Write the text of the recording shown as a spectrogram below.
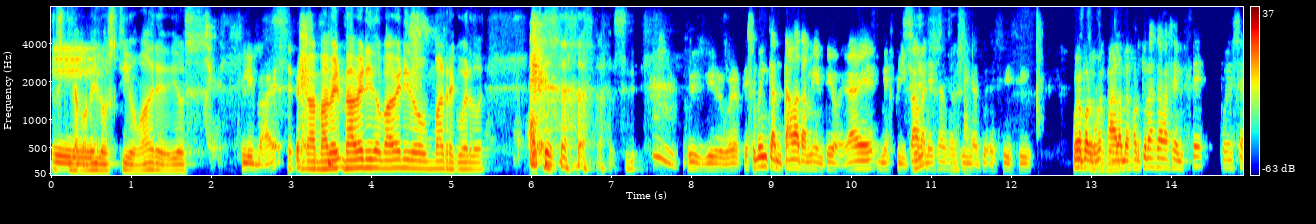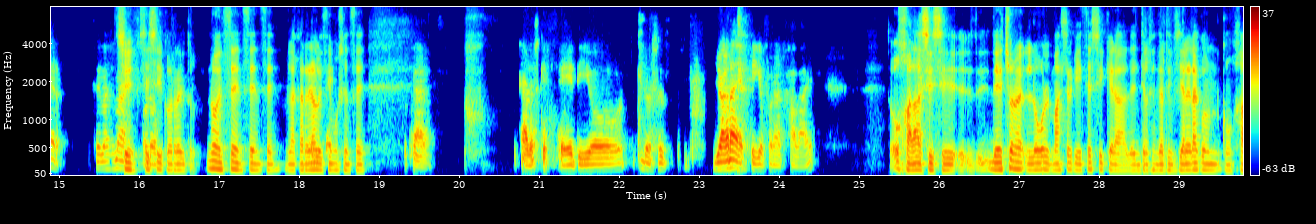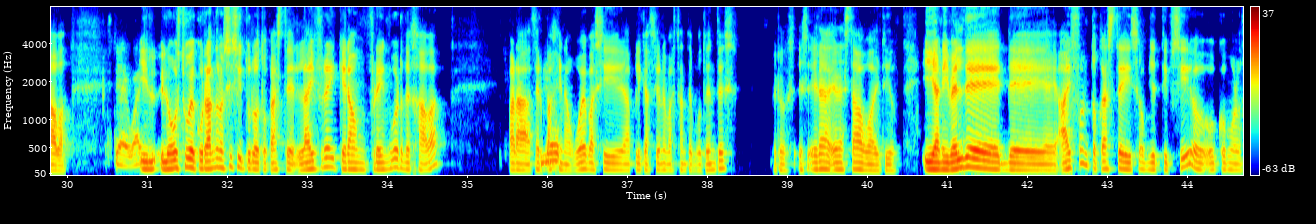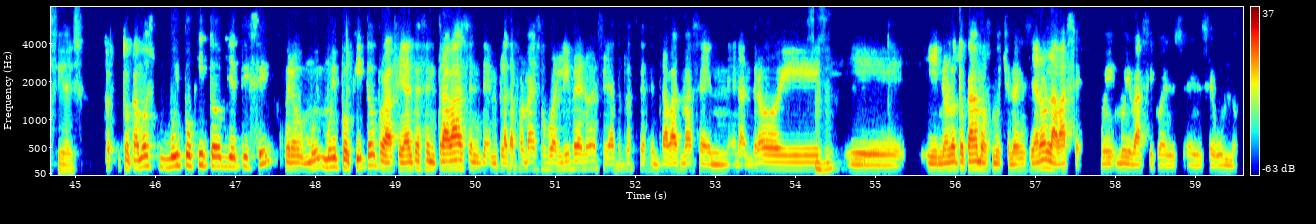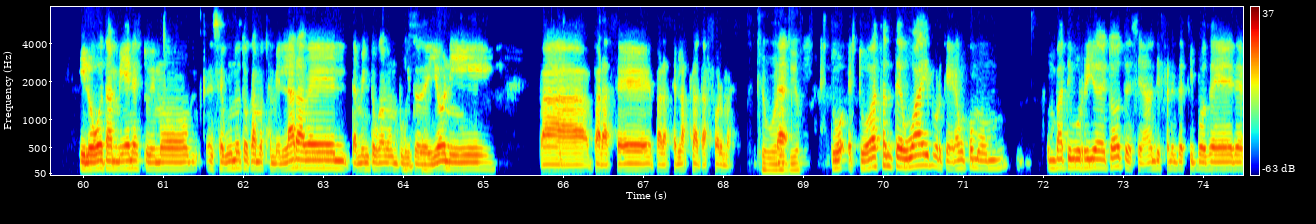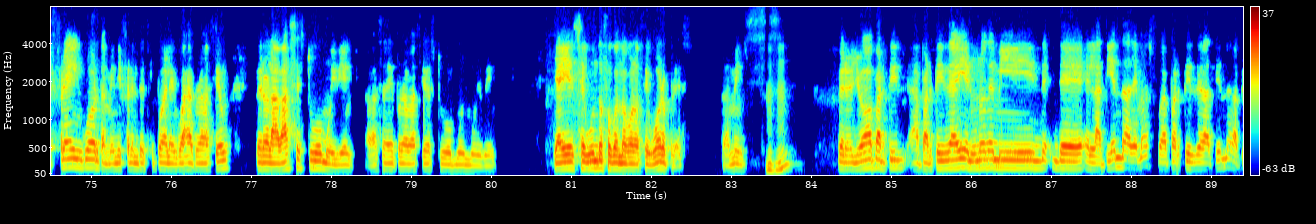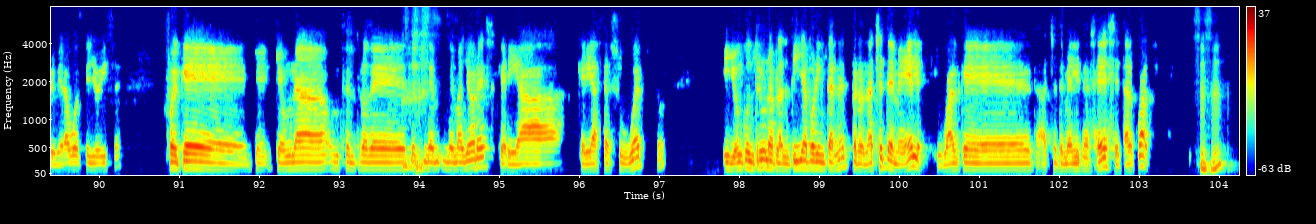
y... con hilos, tío, madre de Dios. Flipa, ¿eh? Me ha, venido, me ha venido un mal recuerdo. sí. Sí, Eso me encantaba también, tío. me flipaban esas asignaturas. Sí, sí. Bueno, porque a lo mejor tú las dabas en C, puede ser. Sí, sí, sí, correcto. No, en C, en C, en C. La carrera lo hicimos en C. Claro. Claro, es que C, tío. Yo agradecí que fuera en Java, ¿eh? Ojalá, sí, sí. De hecho, luego el máster que hice sí que era de inteligencia artificial, era con, Java. Y, luego estuve currando, no sé si tú lo tocaste, LiveRay, que era un framework de Java para hacer páginas web, así aplicaciones bastante potentes. Pero era, era, estaba guay, tío. ¿Y a nivel de, iPhone tocasteis Objective-C o, cómo lo hacíais? Tocamos muy poquito Objective-C, pero muy, muy poquito, porque al final te centrabas en, plataformas de software libre, ¿no? Al final te, centrabas más en, Android y, no lo tocábamos mucho. Nos enseñaron la base, muy, muy básico en, segundo. Y luego también estuvimos, en segundo tocamos también Laravel, también tocamos un poquito de Ionic para, hacer, para hacer las plataformas. Qué bueno, tío. Estuvo, estuvo bastante guay porque era como un, un batiburrillo de todo, te enseñaban diferentes tipos de, framework, también diferentes tipos de lenguaje de programación, pero la base estuvo muy bien, la base de programación estuvo muy, muy bien. Y ahí el segundo fue cuando conocí WordPress. también. Pero yo a partir, a partir de ahí, en uno de mis, de, en la tienda además, fue a partir de la tienda, la primera web que yo hice, fue que, que, una, un centro de, de, mayores quería, quería hacer su web, ¿no? Y yo encontré una plantilla por internet, pero en HTML, igual que HTML y CSS, tal cual.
